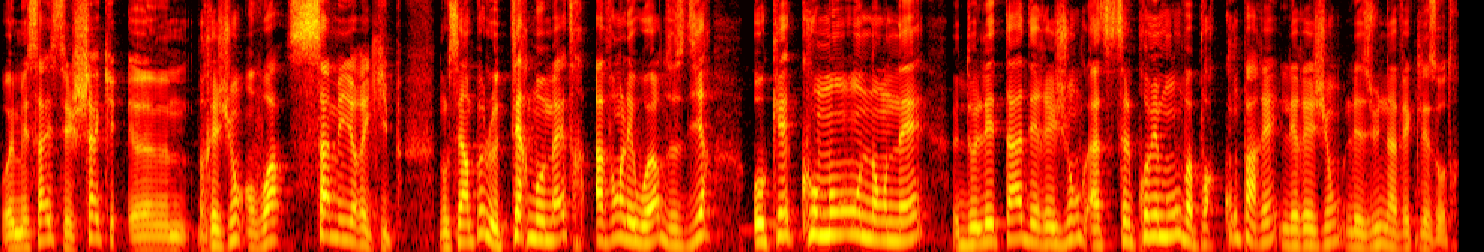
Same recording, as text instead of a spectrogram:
Au MSI, c'est chaque euh, région envoie sa meilleure équipe. Donc c'est un peu le thermomètre avant les Worlds de se dire, OK, comment on en est de l'état des régions Ah, C'est le premier moment où on va pouvoir comparer les régions les unes avec les autres.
